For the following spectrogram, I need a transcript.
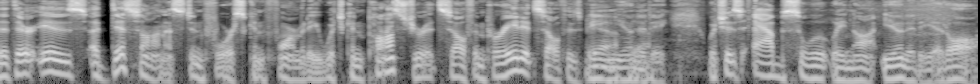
that there is a dishonest enforced conformity which can posture itself and parade itself as being Yeah, unity, which is absolutely not unity at all.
